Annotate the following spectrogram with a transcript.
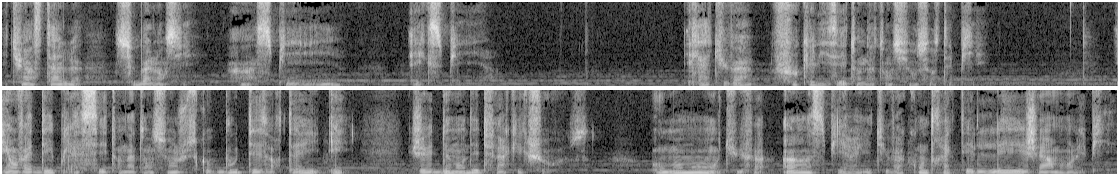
Et tu installes ce balancier. Inspire, expire. Et là, tu vas focaliser ton attention sur tes pieds. Et on va déplacer ton attention jusqu'au bout de tes orteils et je vais te demander de faire quelque chose. Au moment où tu vas inspirer, tu vas contracter légèrement les pieds.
